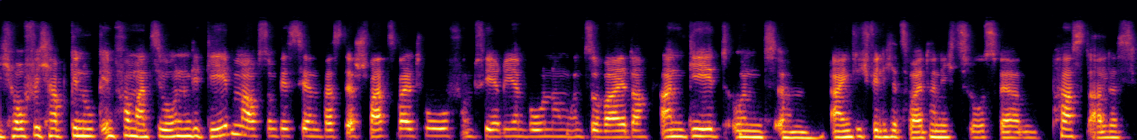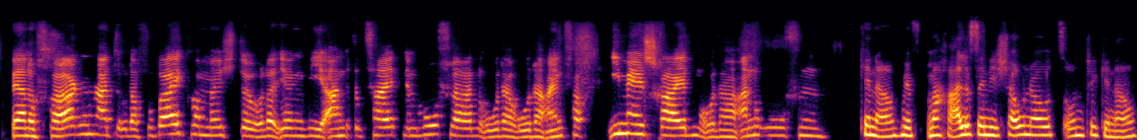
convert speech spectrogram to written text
ich hoffe, ich habe genug Informationen gegeben, auch so ein bisschen, was der Schwarzwaldhof und Ferienwohnung und so weiter angeht. Und ähm, eigentlich will ich jetzt weiter nichts loswerden. Passt alles. Wer noch Fragen hat oder vorbeikommen möchte oder irgendwie andere Zeiten im Hofladen oder, oder einfach E-Mail schreiben oder anrufen. Genau, wir machen alles in die Show Notes und genau.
